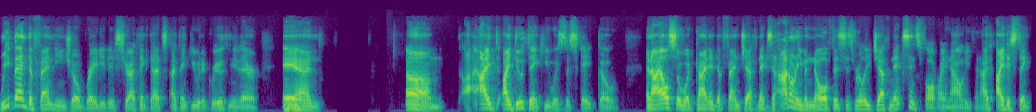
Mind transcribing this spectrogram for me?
we've been defending Joe Brady this year. I think that's I think you would agree with me there, Mhm. and um, I, I I do think he was the scapegoat. And I also would kind of defend Jeff Nixon. I don't even know if this is really Jeff Nixon's fault right now, even. I, I just think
